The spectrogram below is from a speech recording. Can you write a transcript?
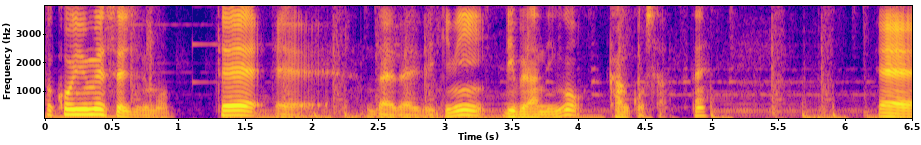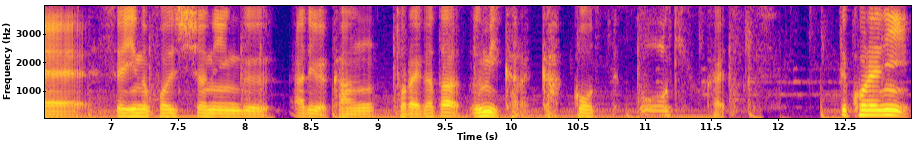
う。こういうメッセージでもって、えー、大々的にリブランディングを刊行したんですね、えー、製品のポジショニングあるいは捉え方は海から学校って大きく変えたんです。でこれに、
